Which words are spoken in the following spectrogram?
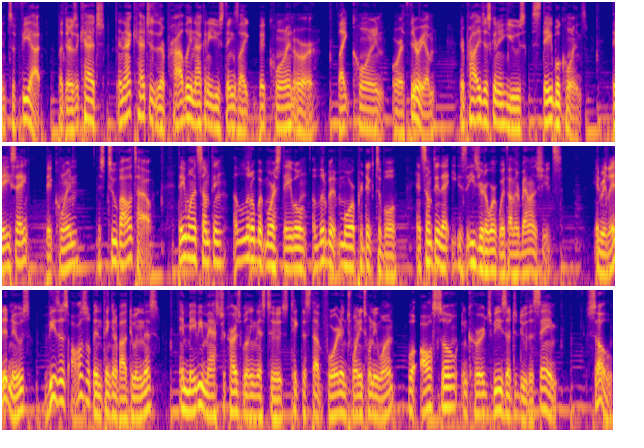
into fiat. But there's a catch, and that catch is they're probably not going to use things like Bitcoin or Litecoin or Ethereum. They're probably just going to use stablecoins. They say Bitcoin is too volatile. They want something a little bit more stable, a little bit more predictable, and something that is easier to work with on their balance sheets. In related news, Visa's also been thinking about doing this, and maybe MasterCard's willingness to take the step forward in 2021 will also encourage Visa to do the same. So,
